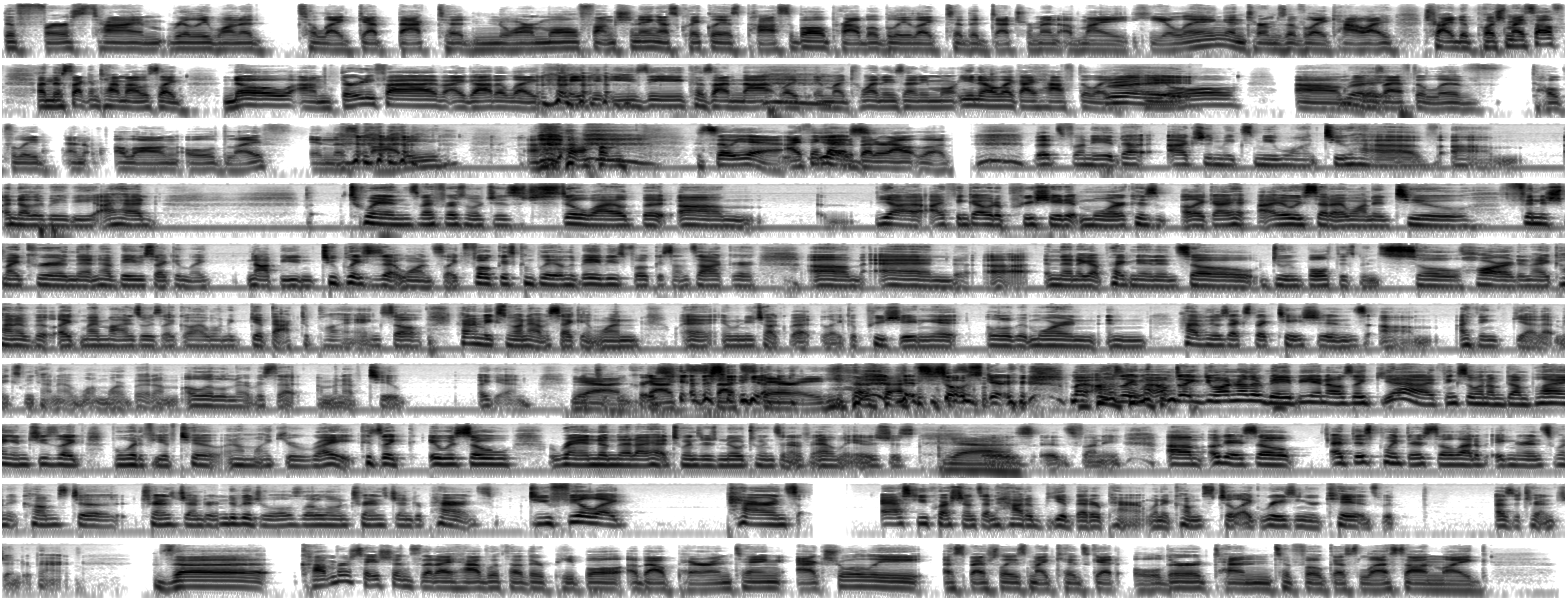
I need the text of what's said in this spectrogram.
the first time, really wanted to like get back to normal functioning as quickly as possible, probably like to the detriment of my healing in terms of like how I tried to push myself. And the second time I was like, no, I'm 35. I gotta like take it easy because I'm not like in my 20s anymore. You know, like I have to like Right. heal um, Right. because I have to live hopefully an, a long old life in this body. um, so yeah, I think I had a better outlook. That's funny. That actually makes me want to have um, another baby. I had twins, my first one, which is still wild, but um, yeah, I think I would appreciate it more because, like, I I always said I wanted to finish my career and then have babies so I can like not be in two places at once like focus completely on the babies focus on soccer. Um, and uh, and then i got pregnant and so doing both has been so hard and i kind of like my mind is always like oh i want to get back to playing. So kind of makes me want to have a second one and, and when you talk about like appreciating it a little bit more and, and having those expectations um, i think yeah that makes me kind of have one more but i'm a little nervous that i'm gonna have two again Yeah, crazy at that's, that's yeah scary. it's so scary. My, I was like, my mom's like, "Do you want another baby?" And I was like, "Yeah, I think so." When I'm done playing, and she's like, "But what if you have two? And I'm like, "You're right," because like it was so random that I had twins. There's no twins in our family. It was just, Yeah. it was, it's funny. Um, okay, so at this point, there's still a lot of ignorance when it comes to transgender individuals, let alone transgender parents. Do you feel like parents ask you questions on how to be a better parent when it comes to like raising your kids with as a transgender parent? the conversations that I have with other people about parenting actually, especially as my kids get older, tend to focus less on like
